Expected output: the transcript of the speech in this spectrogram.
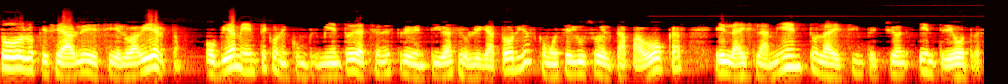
todo lo que se hable de cielo abierto, obviamente con el cumplimiento de acciones preventivas y obligatorias como es el uso del tapabocas, el aislamiento, la desinfección, entre otras.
